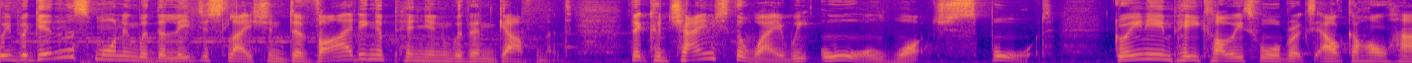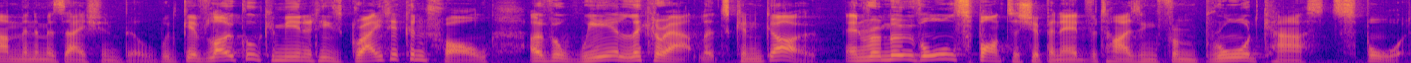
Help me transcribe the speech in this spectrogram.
we begin this morning with the legislation dividing opinion within government that could change the way we all watch sport. Green MP Chloe Swarbrick's alcohol harm minimisation bill would give local communities greater control over where liquor outlets can go and remove all sponsorship and advertising from broadcast sport.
